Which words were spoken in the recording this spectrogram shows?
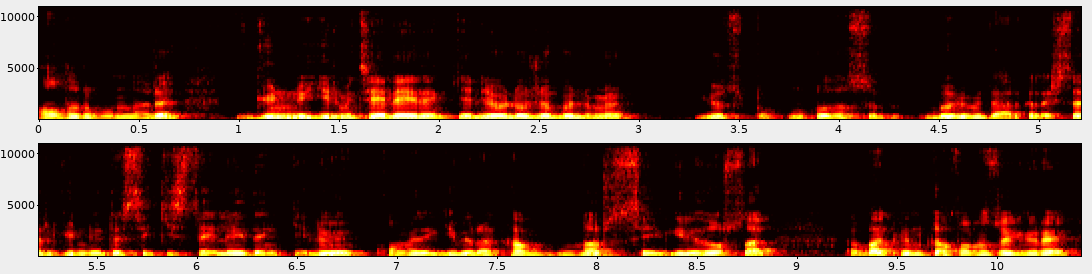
alır bunları. Günlüğü 20 TL'ye denk geliyor loca bölümü. YouTube topluluk odası bölümü de arkadaşlar günlüğü de 8 TL'ye denk geliyor. Komedi gibi rakam bunlar sevgili dostlar. Bakın kafanıza göre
